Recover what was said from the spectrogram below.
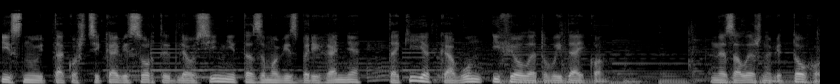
Існують також цікаві сорти для осінні та зимові зберігання, такі як кавун і фіолетовий дайкон. Незалежно від того,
